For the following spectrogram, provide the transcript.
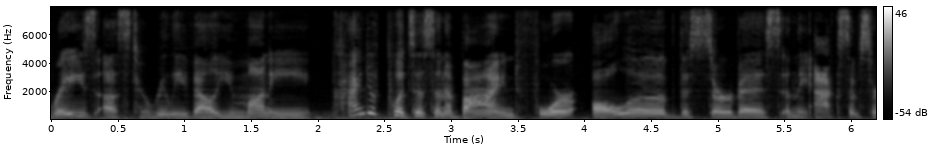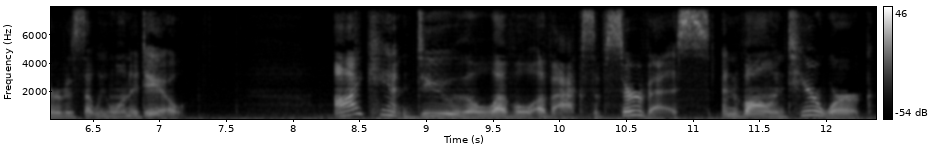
raise us to really value money kind of puts us in a bind for all of the service and the acts of service that we want to do. I can't do the level of acts of service and volunteer work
